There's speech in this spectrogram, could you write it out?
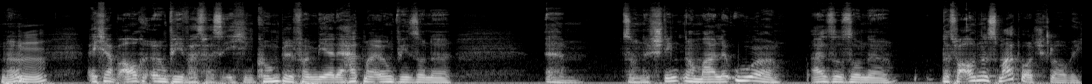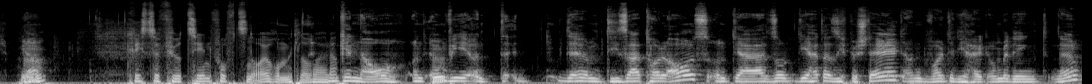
Ne? Mhm. Ich habe auch irgendwie, was weiß ich, ein Kumpel von mir, der hat mal irgendwie so eine, ähm, so eine stinknormale Uhr, also so eine, das war auch eine Smartwatch, glaube ich. Ja. Mhm. Kriegst du für 10, 15 Euro mittlerweile. Genau, und irgendwie, und äh, die sah toll aus und ja, so, die hat er sich bestellt und wollte die halt unbedingt, ne?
